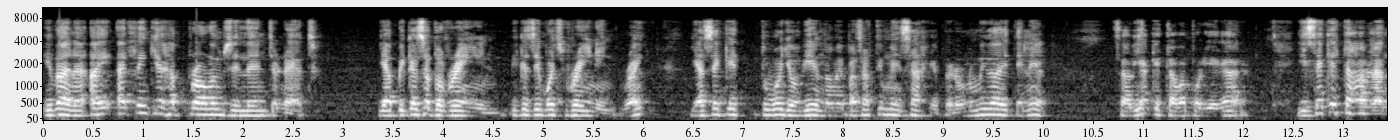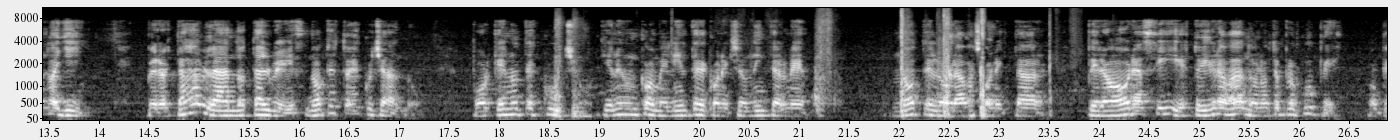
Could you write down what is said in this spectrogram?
Ivana, I, I think you have problems in the internet. Yeah, because of the rain, because it was raining, right? Ya sé que estuvo lloviendo, me pasaste un mensaje, pero no me iba a detener. Sabía que estaba por llegar. Y sé que estás hablando allí, pero estás hablando tal vez, no te estoy escuchando. ¿Por qué no te escucho? Tienes un inconveniente de conexión de internet. No te lograbas conectar. Pero ahora sí, estoy grabando, no te preocupes. ¿Ok?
